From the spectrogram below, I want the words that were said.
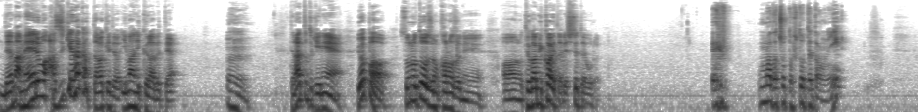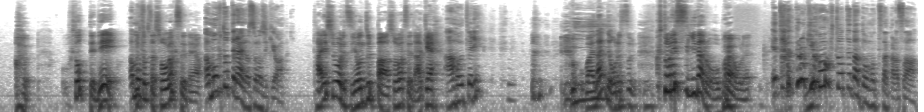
でまあメールも味気なかったわけだよ今に比べて。うん。ってなった時にやっぱその当時の彼女にあの手紙書いたりしてたよ俺。まだちょっと太ってたのに？太ってであもう太ってた小学生だよ。あもう太ってないの？その時期は。体脂肪率40%は小学生だけ。あ本当に？お前なんで俺す太りすぎだろお前俺。えタクロ基本太ってたと思ってたからさ。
